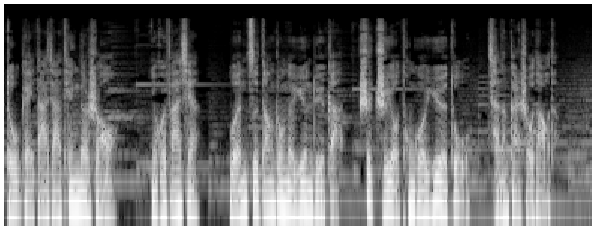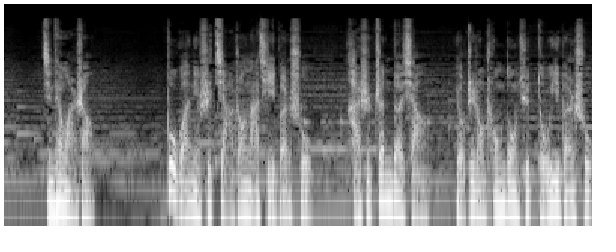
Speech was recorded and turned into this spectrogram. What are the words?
读给大家听的时候，你会发现文字当中的韵律感是只有通过阅读才能感受到的。今天晚上，不管你是假装拿起一本书。还是真的想有这种冲动去读一本书，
